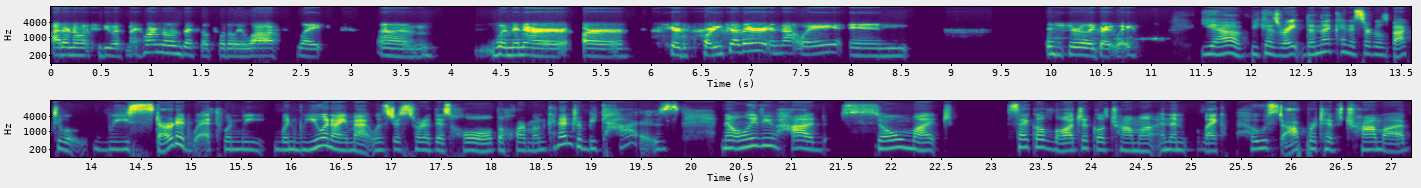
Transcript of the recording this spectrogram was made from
I don't know what to do with my hormones. I feel totally lost. Like um, women are are here to support each other in that way in in just a really great way. Yeah, because right then that kind of circles back to what we started with when we when you and I met was just sort of this whole the hormone conundrum because not only have you had so much psychological trauma and then like post-operative trauma,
